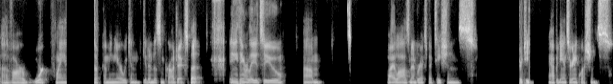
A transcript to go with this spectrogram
of our work plan upcoming year. We can get into some projects, but anything related to um, bylaws, member expectations, pretty happy to answer any questions.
